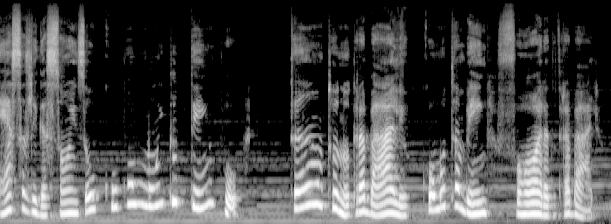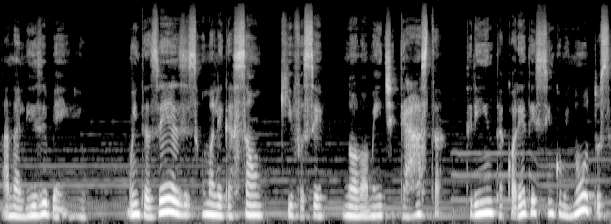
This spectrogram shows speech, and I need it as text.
essas ligações ocupam muito tempo, tanto no trabalho como também fora do trabalho. Analise bem? Muitas vezes, uma ligação que você normalmente gasta 30, 45 minutos,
